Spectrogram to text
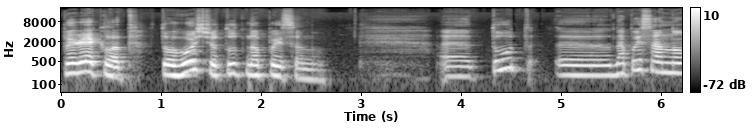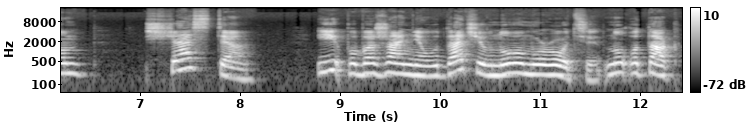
переклад того, що тут написано. Е, Тут е, написано щастя і побажання удачі в новому році. Ну, отак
